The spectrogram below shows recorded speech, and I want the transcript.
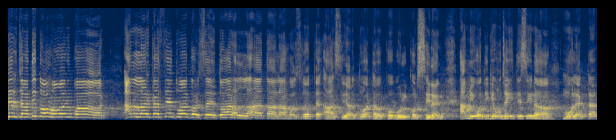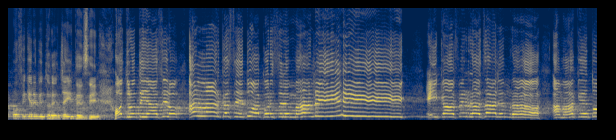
নির্যাতিত হওয়ার পর আল্লাহর কাছে দোয়া করছে, তো আর আল্লাহ তালা হজরত আসিয়ার দোয়াটাও কবুল করছিলেন। আমি ওদিকেও যাইতেছি না, মূল একটা টপিকের ভিতরে যাইতেছি। হজরত আসিরও আল্লাহর কাছে দোয়া করছে রে মালিক, এই কাফের রাজালেমরা আমাকে তো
